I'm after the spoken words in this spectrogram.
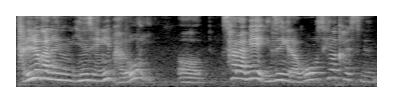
달려가는 인생이 바로 어, 사람의 인생이라고 생각하였으면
